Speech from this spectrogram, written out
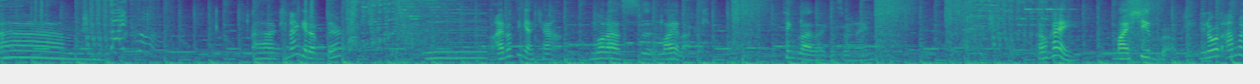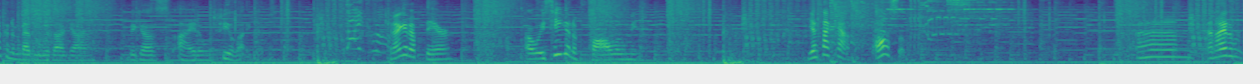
Um, uh, can I get up there? Mm, I don't think I can. Not as uh, Lilac. I think Lilac is her name. Oh hey, my shield broke. You know what? I'm not gonna meddle with that guy because I don't feel like it. Can I get up there? Oh, is he gonna follow me? Yes, I can. Awesome. Um, and I don't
